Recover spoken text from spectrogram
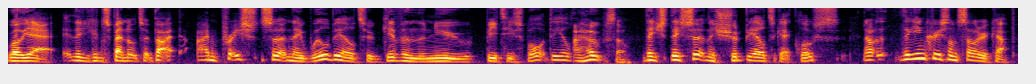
Well, yeah, you can spend up to, it, but I, I'm pretty certain they will be able to, given the new BT Sport deal. I hope so. They sh- they certainly should be able to get close. Now, the increase on salary cap,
